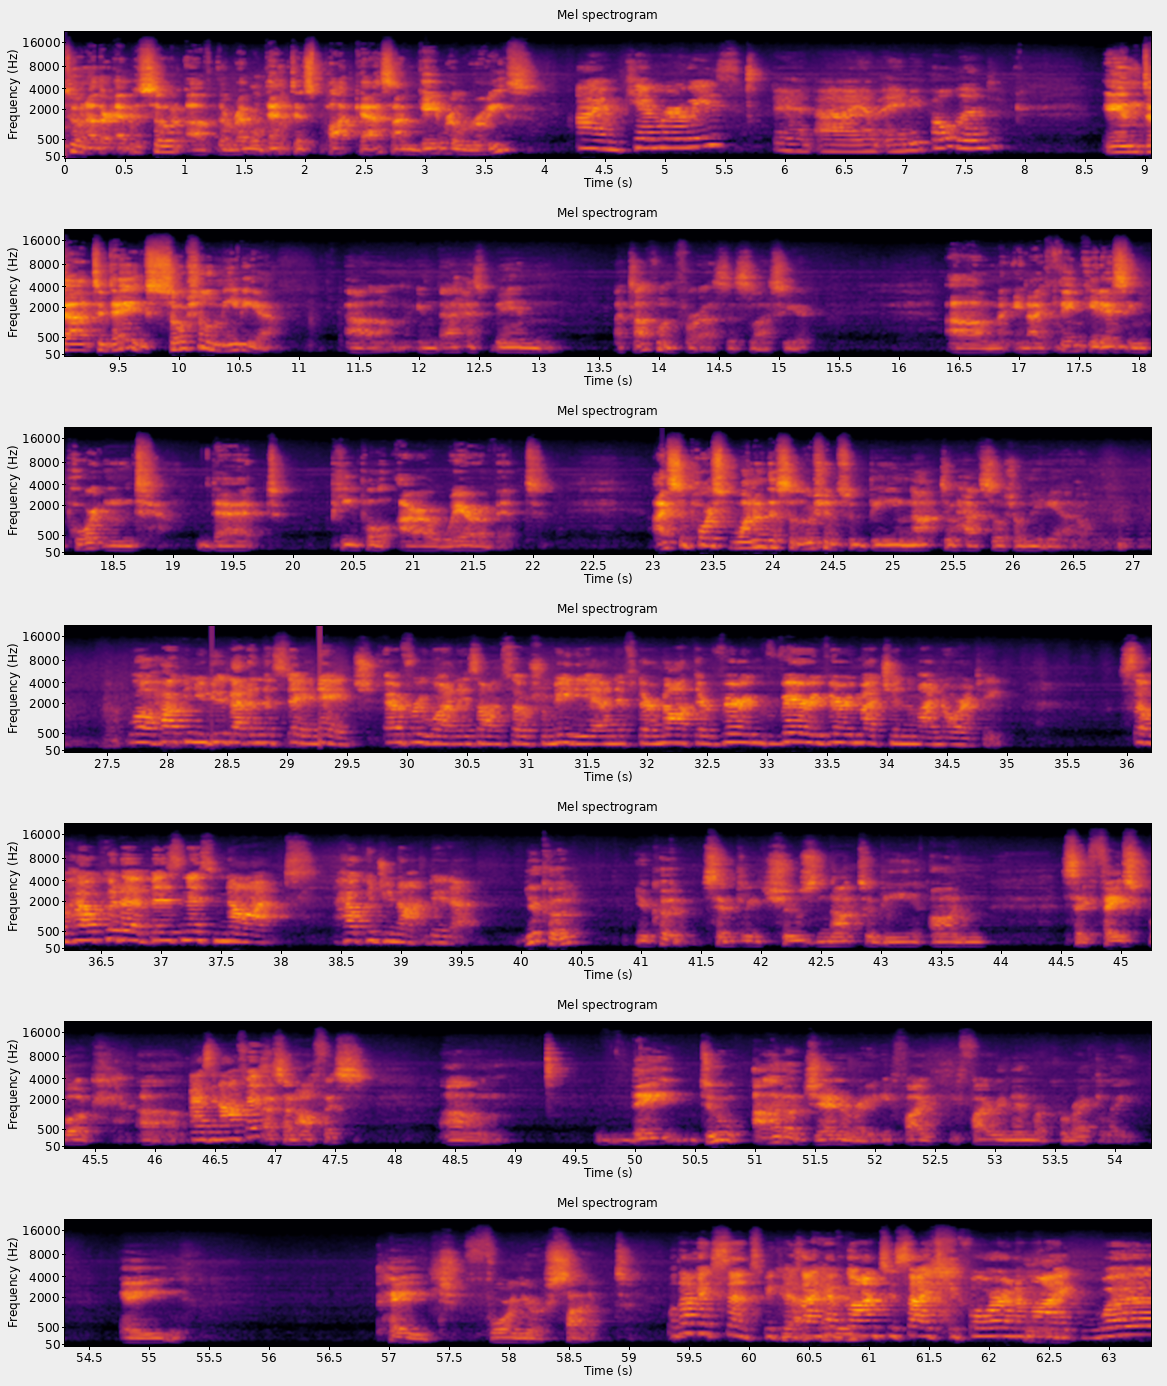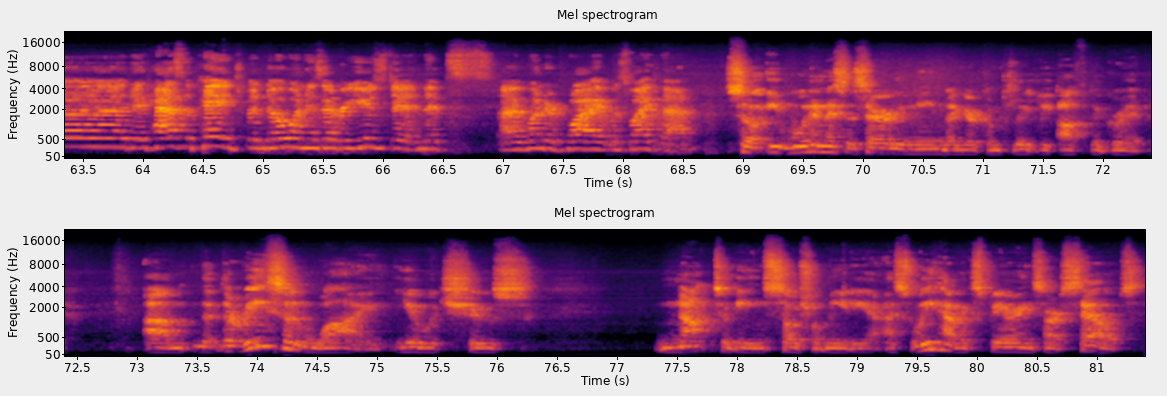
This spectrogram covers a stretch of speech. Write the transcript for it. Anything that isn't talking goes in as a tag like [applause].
welcome to another episode of the Rebel Dentist Podcast. I'm Gabriel Ruiz. I am Kim Ruiz. And I am Amy Poland. And uh, today, social media. Um, and that has been a tough one for us this last year. Um, and I think it is important that people are aware of it. I suppose one of the solutions would be not to have social media at all. Well, how can you do that in this day and age? Everyone is on social media, and if they're not, they're very, very, very much in the minority. So, how could a business not? How could you not do that? You could. You could simply choose not to be on, say, Facebook uh, As an office? as an office. Um, they do auto generate, if I if I remember correctly, a page for your site. well, that makes sense because Yeah, I I have do. gone to sites before, and I'm Mhm. like, what? It has the page, but no one has ever used it, and it's. I wondered why it was like that. So it wouldn't necessarily mean that you're completely off the grid. Um, the, the reason why you would choose not to be in social media, as we have experienced ourselves,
